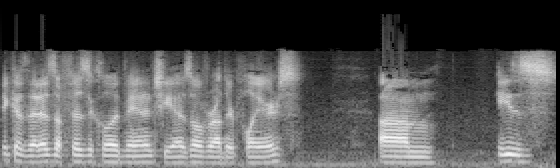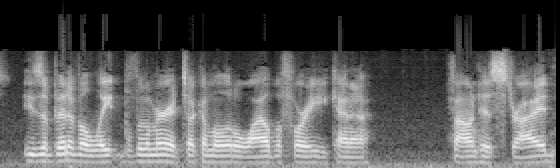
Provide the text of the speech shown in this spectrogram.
because that is a physical advantage he has over other players. Um, he's he's a bit of a late bloomer. It took him a little while before he kind of found his stride,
